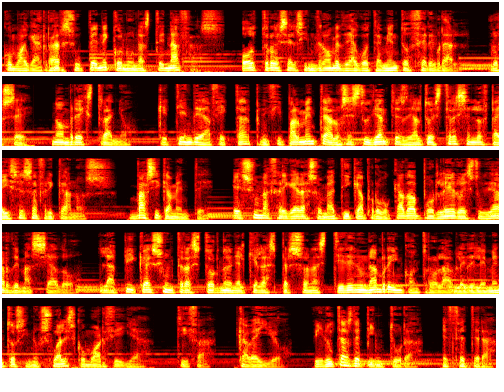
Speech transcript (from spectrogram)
como agarrar su pene con unas tenazas. Otro es el síndrome de agotamiento cerebral, lo sé, nombre extraño, que tiende a afectar principalmente a los estudiantes de alto estrés en los países africanos. Básicamente, es una ceguera somática provocada por leer o estudiar demasiado. La pica es un trastorno en el que las personas tienen un hambre incontrolable de elementos inusuales como arcilla, tiza, cabello, virutas de pintura, etc.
